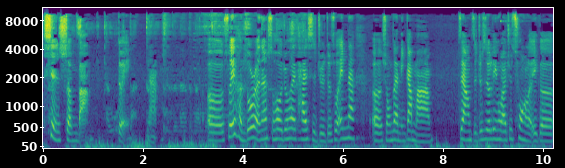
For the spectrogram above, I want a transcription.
现身吧，对，那呃，所以很多人那时候就会开始觉得说，哎，那呃，熊仔你干嘛这样子？就是另外去创了一个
